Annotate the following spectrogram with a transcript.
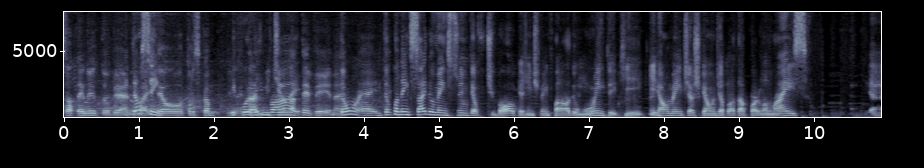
Só tem no YouTube, é. Então, não vai assim, ter outros campos e por transmitindo na TV, né? Então, é, então, quando a gente sai do mainstream, que é o futebol, que a gente vem falando muito e que, que realmente acho que é onde a plataforma mais é,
